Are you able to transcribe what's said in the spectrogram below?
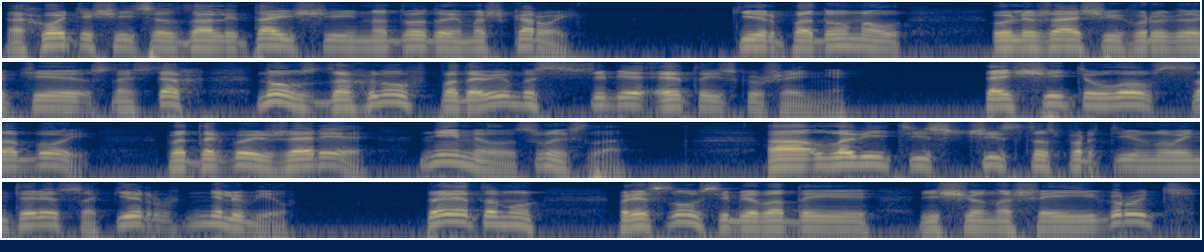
охотящейся за летающей над водой мошкарой. Кир подумал о лежащих в рюкзаке снастях, но, вздохнув, подавил на себе это искушение. Тащить улов с собой по такой жаре не имело смысла, а ловить из чисто спортивного интереса Кир не любил. Поэтому, плеснув себе воды еще на шее и грудь,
